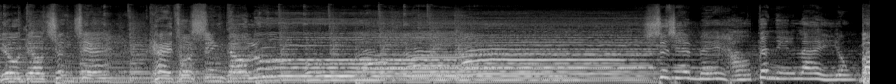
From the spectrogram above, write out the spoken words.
丢掉成见，开拓新道路。世界美好，等你来拥抱。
